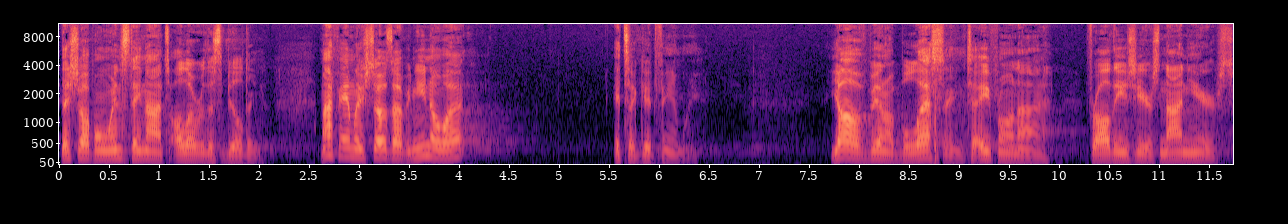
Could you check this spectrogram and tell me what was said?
they show up on Wednesday nights all over this building. My family shows up, and you know what? It's a good family. Y'all have been a blessing to April and I for all these years nine years.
